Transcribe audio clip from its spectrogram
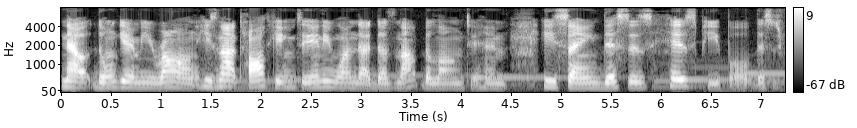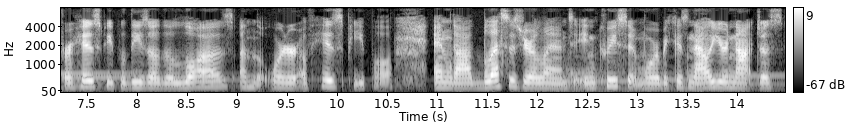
Now, don't get me wrong, He's not talking to anyone that does not belong to Him. He's saying this is His people, this is for His people, these are the laws and the order of His people and God blesses your land to increase it more because now you're not just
